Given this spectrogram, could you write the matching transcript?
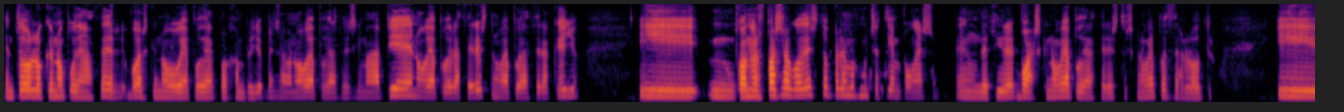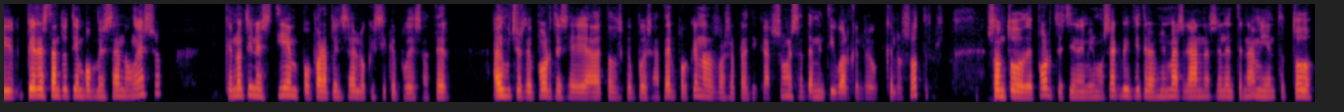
en todo lo que no pueden hacer. Bueno, es que no voy a poder, por ejemplo, yo pensaba, no voy a poder hacer esgrima a pie, no voy a poder hacer esto, no voy a poder hacer aquello. Y mm, cuando nos pasa algo de esto, perdemos mucho tiempo en eso, en decir, Buah, es que no voy a poder hacer esto, es que no voy a poder hacer lo otro. Y pierdes tanto tiempo pensando en eso que no tienes tiempo para pensar en lo que sí que puedes hacer. Hay muchos deportes eh, adaptados que puedes hacer, ¿por qué no los vas a practicar? Son exactamente igual que, que los otros. Son todo deportes, tienen el mismo sacrificio, las mismas ganas, el entrenamiento, todo.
